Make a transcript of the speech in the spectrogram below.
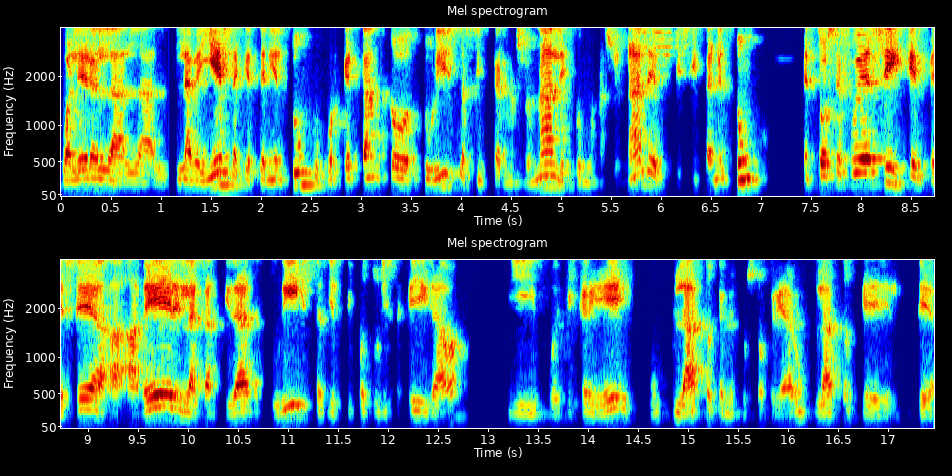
cuál era la, belleza que tenía el Tunco, por qué tanto turistas internacionales como nacionales visitan el Tunco. Entonces fue así que empecé a, ver la cantidad de turistas y el tipo de turistas que llegaban y fue que creé un plato, que me costó crear un plato que de,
